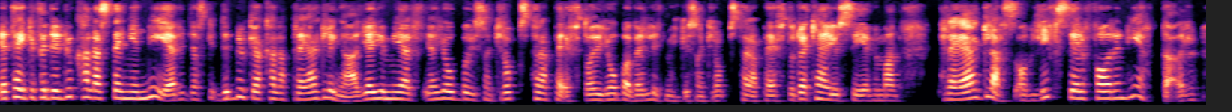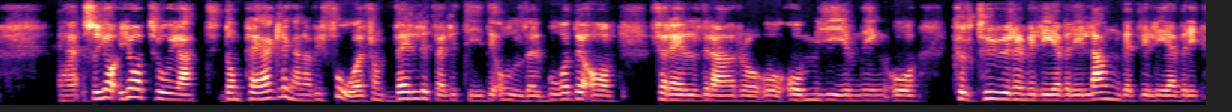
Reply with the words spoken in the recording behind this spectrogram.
Jag tänker för det du kallar stänger ner, det brukar jag kalla präglingar. Jag, är ju mer, jag jobbar ju som kroppsterapeut och jag jobbar väldigt mycket som kroppsterapeut och där kan jag ju se hur man präglas av livserfarenheter. Eh, så jag, jag, tror ju att de präglingarna vi får från väldigt, väldigt tidig ålder, både av föräldrar och, och, omgivning och kulturen vi lever i, landet vi lever i,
